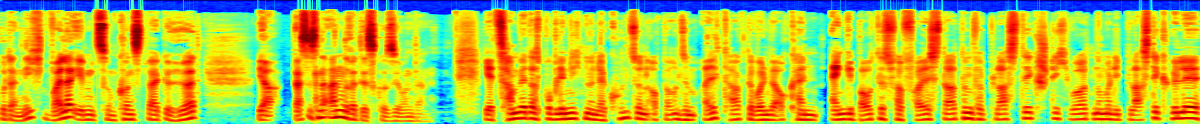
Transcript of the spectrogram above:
oder nicht, weil er eben zum Kunstwerk gehört. Ja, das ist eine andere Diskussion dann. Jetzt haben wir das Problem nicht nur in der Kunst, sondern auch bei uns im Alltag. Da wollen wir auch kein eingebautes Verfallsdatum für Plastik. Stichwort nochmal die Plastikhülle,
